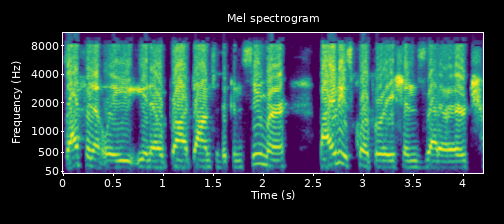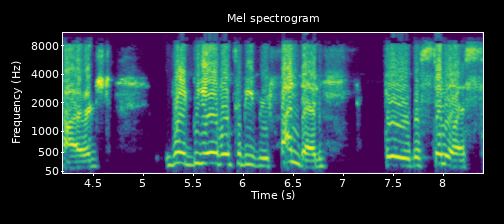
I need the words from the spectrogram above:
definitely, you know, brought down to the consumer by these corporations that are charged would be able to be refunded through the stimulus.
